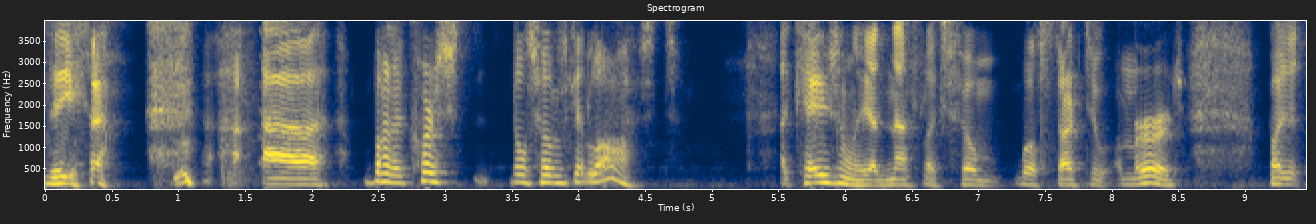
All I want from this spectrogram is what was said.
the uh, but of course those films get lost. Occasionally, a Netflix film will start to emerge, but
